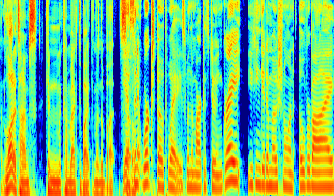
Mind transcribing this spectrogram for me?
a lot of times can come back to bite them in the butt. Yes, so, and it works both ways. When the market's doing great, you can get emotional and overbuy.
